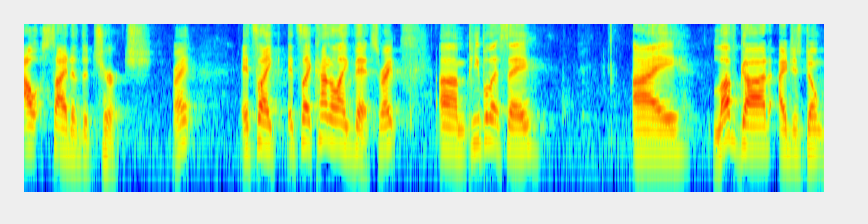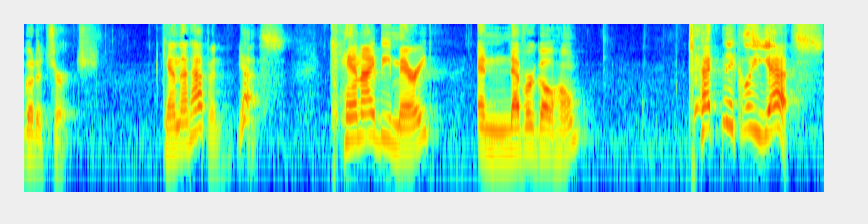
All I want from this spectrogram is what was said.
outside of the church, right? It's like, it's like kind of like this, right? Um, people that say, I love God, I just don't go to church. Can that happen? Yes. Can I be married and never go home? Technically, yes.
